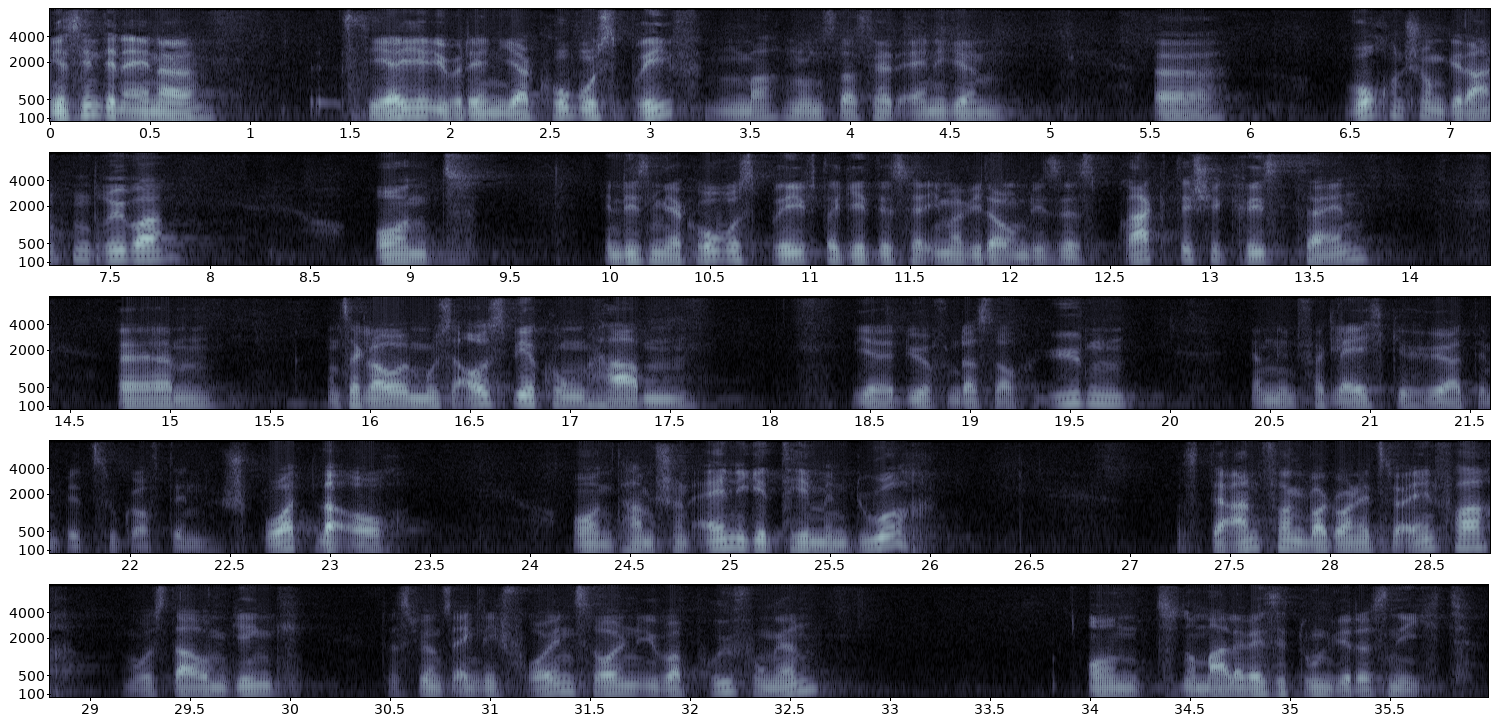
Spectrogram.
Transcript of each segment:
Wir sind in einer Serie über den Jakobusbrief und machen uns da seit einigen äh, Wochen schon Gedanken drüber. Und in diesem Jakobusbrief, da geht es ja immer wieder um dieses praktische Christsein. Ähm, unser Glaube muss Auswirkungen haben. Wir dürfen das auch üben. Wir haben den Vergleich gehört in Bezug auf den Sportler auch und haben schon einige Themen durch. Das, der Anfang war gar nicht so einfach wo es darum ging, dass wir uns eigentlich freuen sollen über Prüfungen. Und normalerweise tun wir das nicht.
